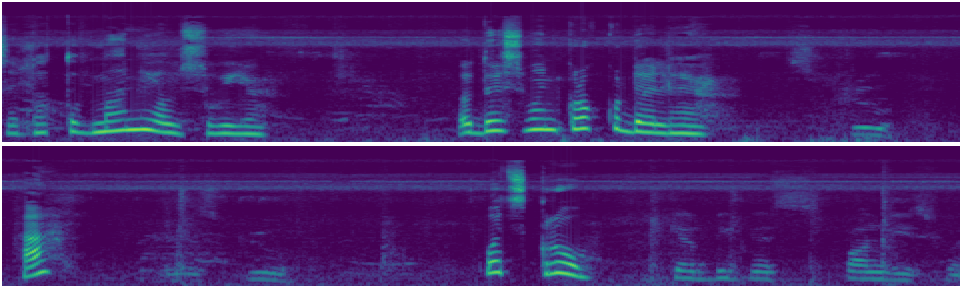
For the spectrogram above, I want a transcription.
There's a lot of money also here. Oh, there's one crocodile here. Screw. Huh? There's screw. What screw? Look how big this pond is for.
